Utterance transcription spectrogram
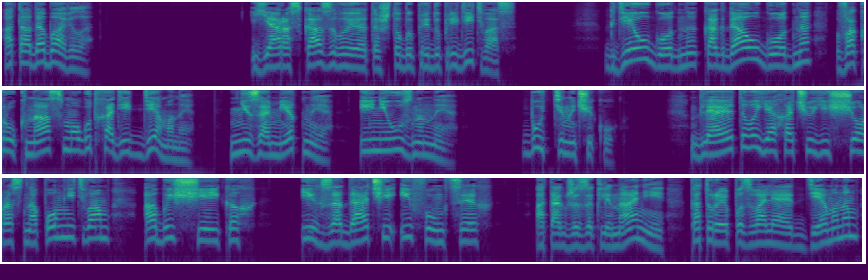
а та добавила. «Я рассказываю это, чтобы предупредить вас. Где угодно, когда угодно, вокруг нас могут ходить демоны, незаметные и неузнанные. Будьте начеку. Для этого я хочу еще раз напомнить вам об ищейках, их задачи и функциях, а также заклинании, которое позволяет демонам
